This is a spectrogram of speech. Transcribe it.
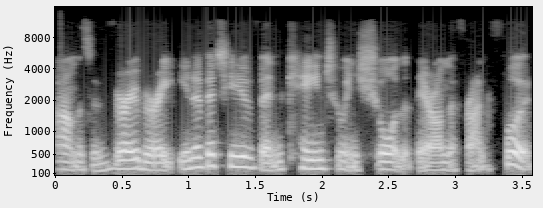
Farmers are very, very innovative and keen to ensure that they're on the front foot.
